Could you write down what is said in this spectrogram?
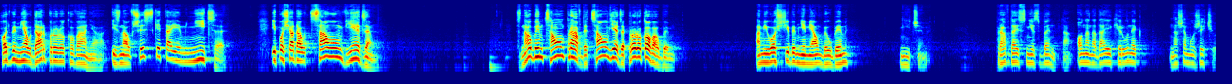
choćbym miał dar prorokowania i znał wszystkie tajemnice i posiadał całą wiedzę, Znałbym całą prawdę, całą wiedzę, prorokowałbym, a miłości bym nie miał, byłbym niczym. Prawda jest niezbędna. Ona nadaje kierunek naszemu życiu.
